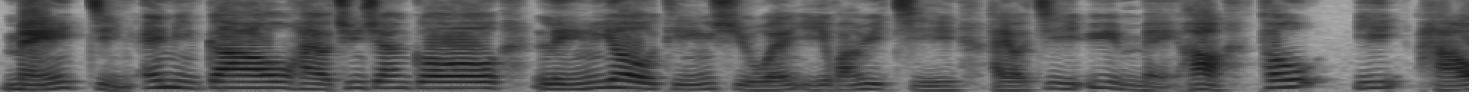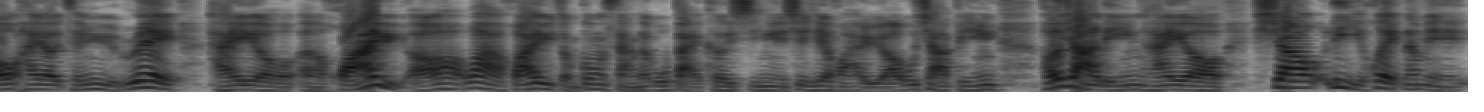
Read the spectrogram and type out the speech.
美景、Amy 高，还有清山沟、林佑廷、许文怡、黄玉琪，还有季玉美，哈，偷。一豪，还有陈宇瑞，还有呃华语哦，哇，华语总共赏了五百颗星，也谢谢华语哦。吴小平、彭小玲，还有肖丽慧，那么也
